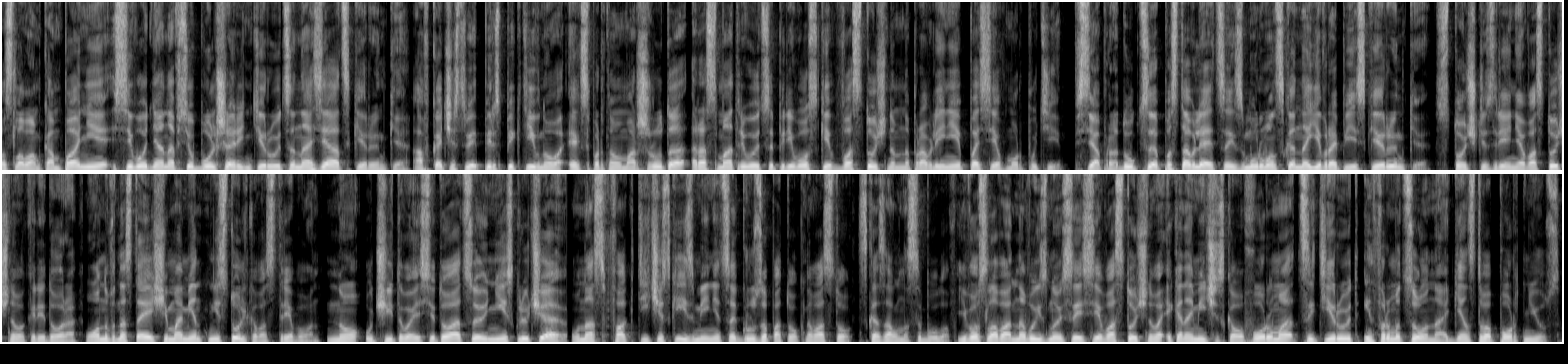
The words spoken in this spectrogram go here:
По словам компании, сегодня она все больше ориентируется на азиатские рынки, а в качестве перспективного экспортного маршрута рассматриваются перевозки в восточном направлении по Севморпути. Вся продукция поставляется из Мурманска на европейские рынки. С точки зрения восточного коридора он в настоящий момент не столько востребован, но, учитывая ситуацию, не исключаю, у нас фактически изменится грузопоток на восток, сказал Насыбулов. Его слова на выездной сессии Восточного экономического форума цитируют информационно информационное агентство Port News.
